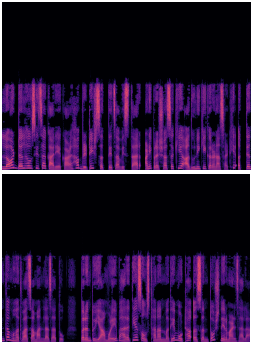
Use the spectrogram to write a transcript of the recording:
लॉर्ड डलहौसीचा कार्यकाळ हा ब्रिटिश सत्तेचा विस्तार आणि प्रशासकीय आधुनिकीकरणासाठी अत्यंत महत्त्वाचा मानला जातो परंतु यामुळे भारतीय संस्थानांमध्ये मोठा असंतोष निर्माण झाला.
